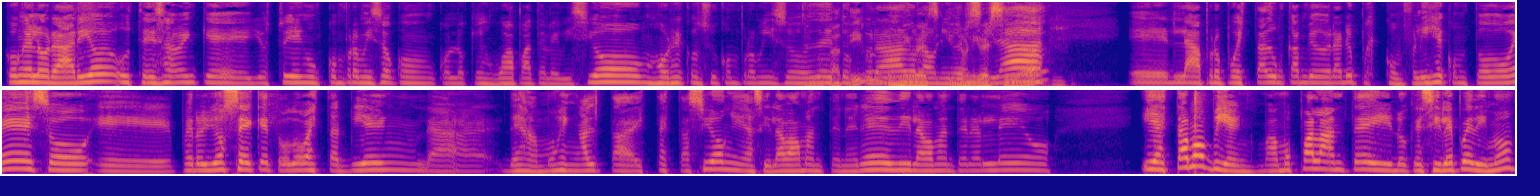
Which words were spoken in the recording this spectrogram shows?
Con el horario, ustedes saben que yo estoy en un compromiso con, con lo que es Guapa Televisión, Jorge con su compromiso Educativo, doctorado, la univers- la universidad. Eh, la propuesta de un cambio de horario pues conflige con todo eso, eh, pero yo sé que todo va a estar bien, la- dejamos en alta esta estación y así la va a mantener Eddie, la va a mantener Leo. Y estamos bien, vamos para adelante y lo que sí le pedimos,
